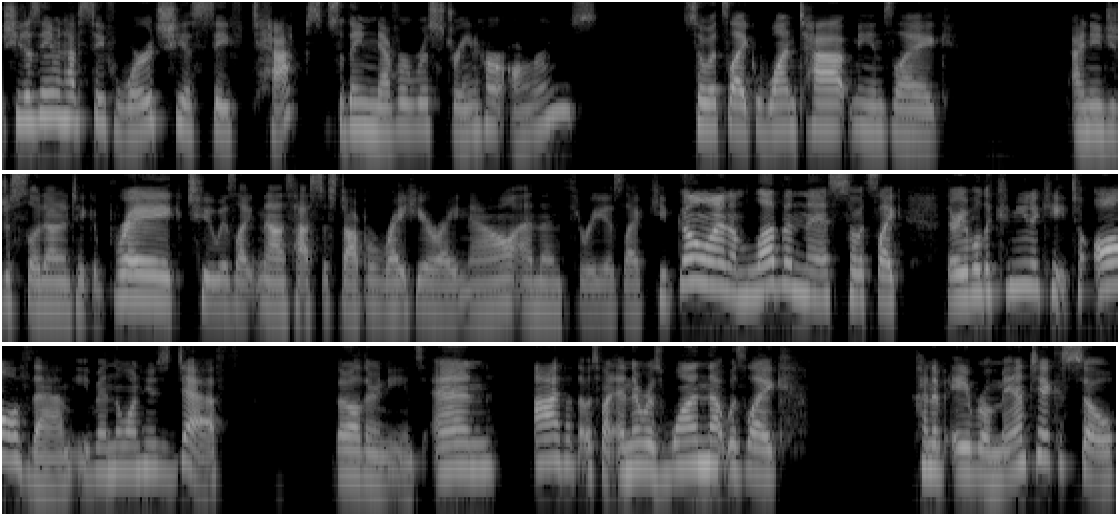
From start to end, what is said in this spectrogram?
she doesn't even have safe words, she has safe taps, so they never restrain her arms. So it's like one tap means like I need you to slow down and take a break. Two is like, now this has to stop right here, right now. And then three is like, keep going. I'm loving this. So it's like they're able to communicate to all of them, even the one who's deaf, but all their needs. And I thought that was fun. And there was one that was like kind of aromantic. So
